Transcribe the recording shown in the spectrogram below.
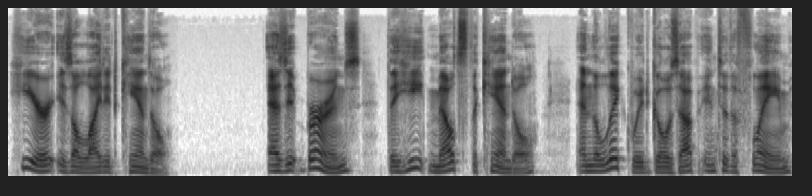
Here is a lighted candle. As it burns, the heat melts the candle, and the liquid goes up into the flame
